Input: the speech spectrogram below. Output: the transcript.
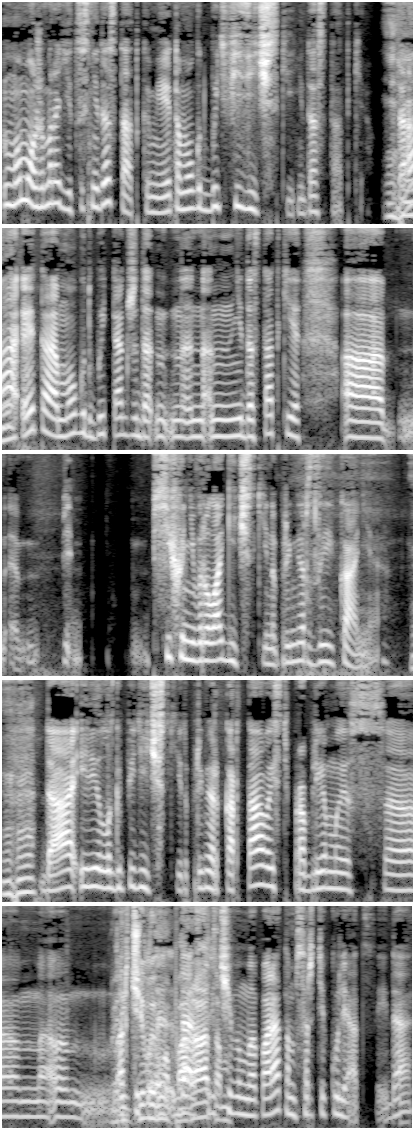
мы можем родиться с недостатками. Это могут быть физические недостатки. Угу. Да, это могут быть также недостатки а, психоневрологические, например, заикание. Угу. да, или логопедические, например, картавость, проблемы с, э, речевым, артику... аппаратом. Да, с речевым аппаратом, с артикуляцией, да.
